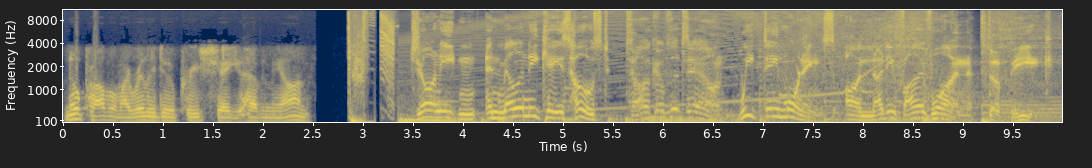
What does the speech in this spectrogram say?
No problem. I really do appreciate you having me on. John Eaton and Melanie Kay's host, Talk of the Town, weekday mornings on 95.1 The Peak.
